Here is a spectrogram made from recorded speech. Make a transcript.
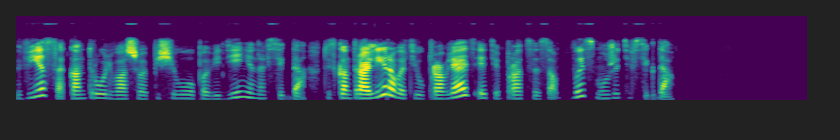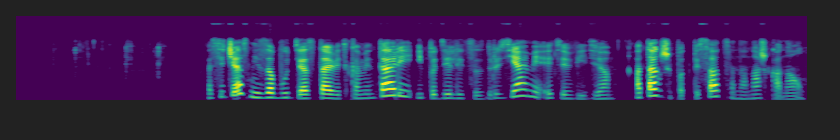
веса, контроль вашего пищевого поведения навсегда. То есть контролировать и управлять этим процессом вы сможете всегда. А сейчас не забудьте оставить комментарий и поделиться с друзьями этим видео, а также подписаться на наш канал.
